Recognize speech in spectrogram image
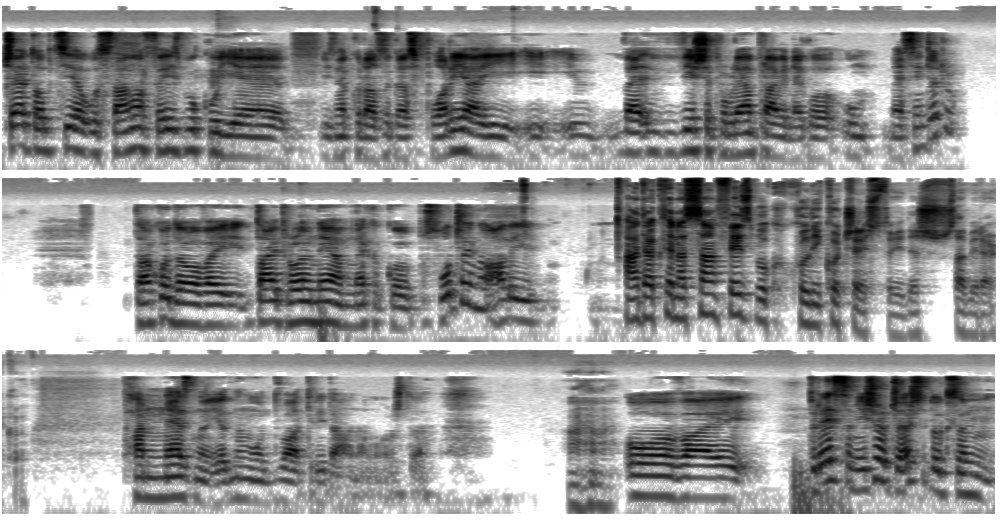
chat opcija u samom Facebooku je iz nekog razloga sporija i, i, i više problema pravi nego u Messengeru. Tako da ovaj, taj problem nemam nekako slučajno, ali... A dakle, na sam Facebook koliko često ideš, šta bi rekao? Pa ne znam, jednom u dva, tri dana možda. Aha. Ovaj, pre sam išao češće dok sam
